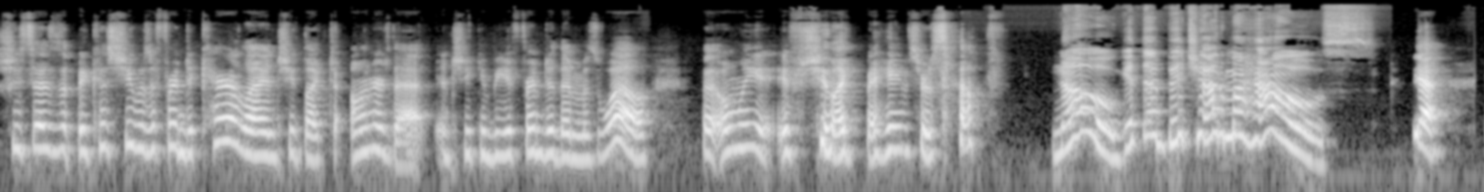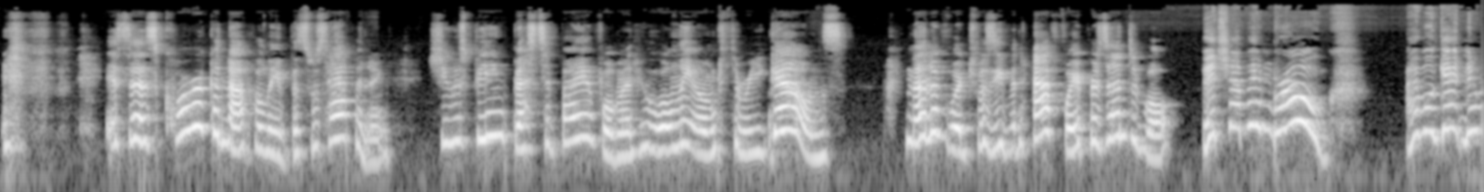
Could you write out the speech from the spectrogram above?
She says that because she was a friend to Caroline, she'd like to honor that, and she can be a friend to them as well, but only if she like behaves herself. No, get that bitch out of my house. Yeah. It says Cora could not believe this was happening. She was being bested by a woman who only owned three gowns, none of which was even halfway presentable. Bitch, I've been broke. I will get new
